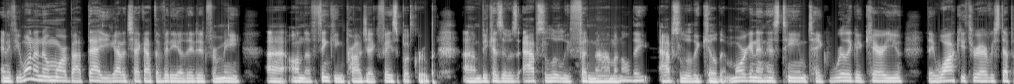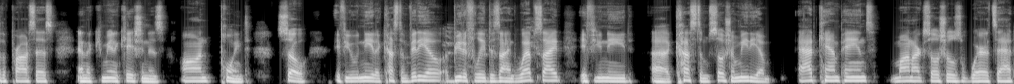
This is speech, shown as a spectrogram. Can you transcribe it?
And if you want to know more about that, you got to check out the video they did for me uh, on the Thinking Project Facebook group um, because it was absolutely phenomenal. They absolutely killed it. Morgan and his team take really good care of you. They walk you through every step of the process, and the communication is on point. So, if you need a custom video, a beautifully designed website, if you need uh, custom social media ad campaigns, Monarch Socials, where it's at.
